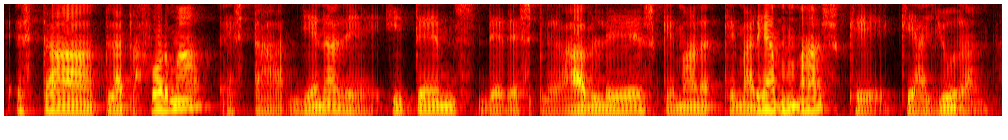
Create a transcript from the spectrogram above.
Esta plataforma está llena de ítems, de desplegables que, marean más que ayudan.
